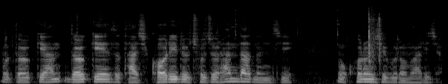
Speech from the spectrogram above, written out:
뭐 넓게 한, 넓게 해서 다시 거리를 조절한다든지 뭐 그런 식으로 말이죠.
